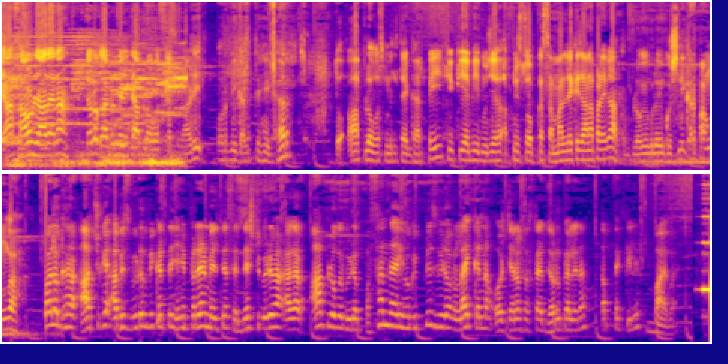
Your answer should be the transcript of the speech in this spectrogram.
यहाँ साउंड ज़्यादा है ना? चलो घर पे मिलते हैं आप लोगों से। गाड़ी और निकलते हैं घर। तो आप लोगों से मिलते हैं घर पे ही क्योंकि अभी मुझे अपनी शॉप का सामान लेके जाना पड़ेगा। तो ब्लॉगिंग व्लॉगिंग कुछ नहीं कर पाऊँगा। चलो लोग घर आ चुके हैं। अब इस वीडियो को भी करते हैं। यही प्रेरण मिलते हैं नेक्स्ट वीडियो में। अगर आप लोगों को वीडियो पसंद आई होगी प्लीज़ वीडियो को लाइक करना और चैनल सब्सक्राइब ज़रूर कर लेना। तब तक के लिए बाय बाय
